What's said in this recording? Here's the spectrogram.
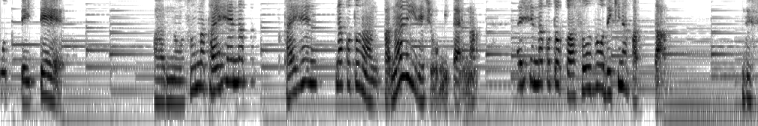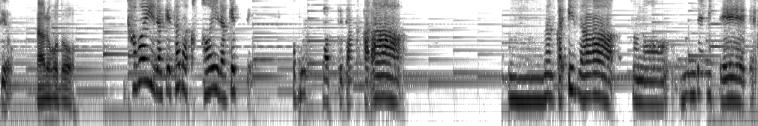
思っていてあのそんな大変な大変なことなんかないでしょみたいな大変なことが想像できなかったんですよ。なるほど。可愛いだけただ可愛いだけって思っちゃってたからうんなんかいざその産んでみて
